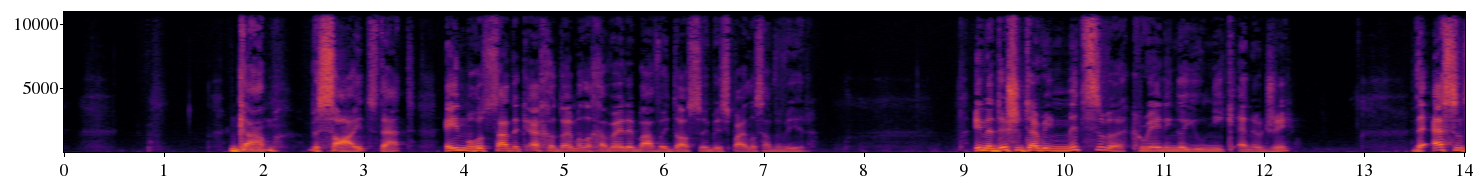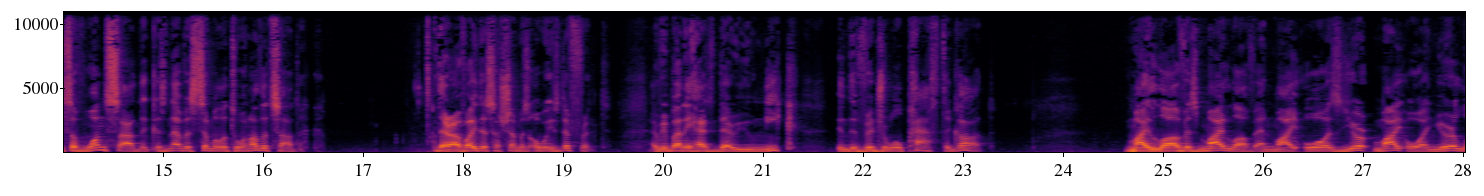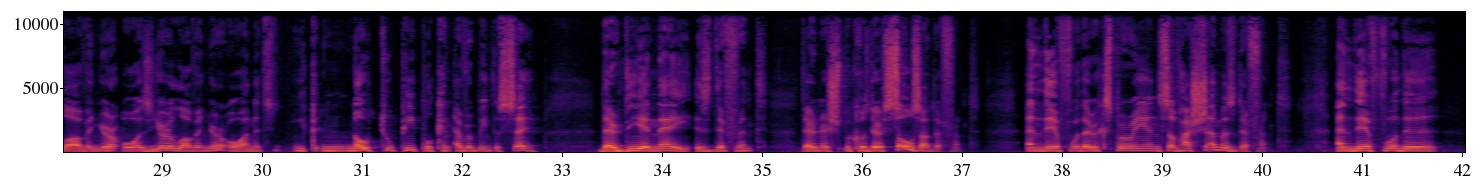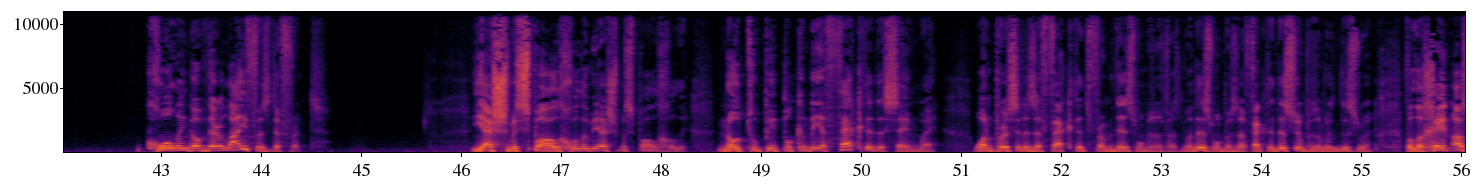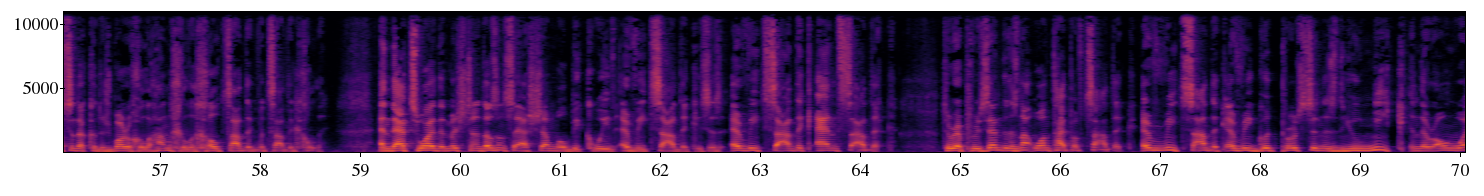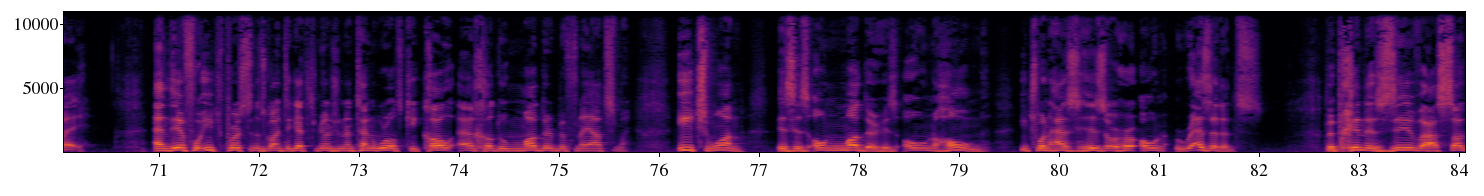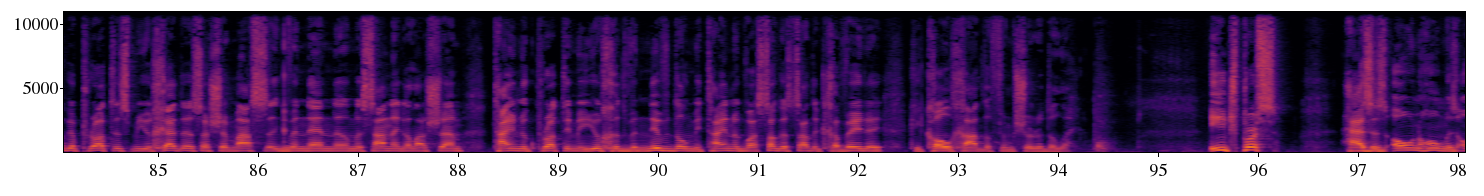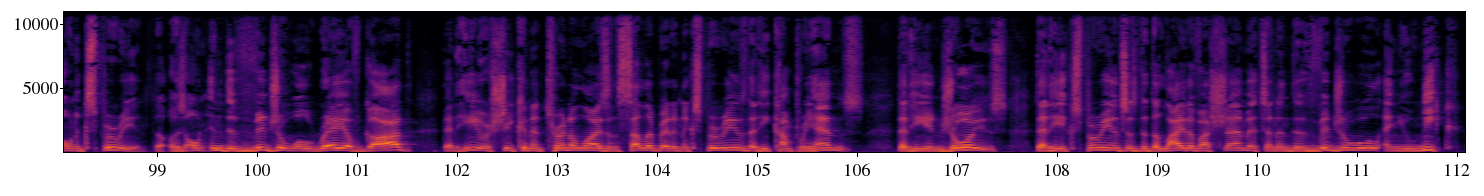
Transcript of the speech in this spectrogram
Gam, besides that, ein sadik. In addition to every mitzvah creating a unique energy, the essence of one tzaddik is never similar to another tzaddik. Their avodas Hashem is always different. Everybody has their unique individual path to God. My love is my love, and my awe is your my awe, and your love and your awe is your love and your awe, and it's can, no two people can ever be the same. Their DNA is different. Their because their souls are different and therefore their experience of Hashem is different, and therefore the calling of their life is different. Yesh mispal chuli, yesh mispal. No two people can be affected the same way. One person is affected from this, one person affected from this, one person affected this one person is this way. And that's why the Mishnah doesn't say Hashem will bequeath every tzaddik. He says every tzaddik and tzaddik. To represent it is not one type of tzaddik. Every tzaddik, every good person is unique in their own way. And therefore each person is going to get 310 worlds. Kikol echadu mador Each one is his own mador, his own home, each one has his or her own residence. Each person has his own home, his own experience, his own individual ray of God that he or she can internalize and celebrate and experience, that he comprehends, that he enjoys, that he experiences the delight of Hashem. It's an individual and unique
